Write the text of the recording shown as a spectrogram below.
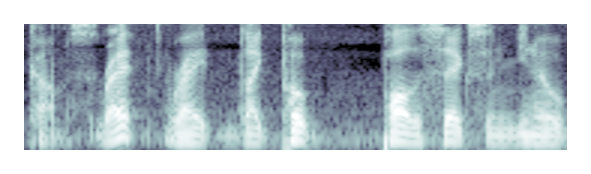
comes Right. right? Like Pope Paul VI, and you know,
